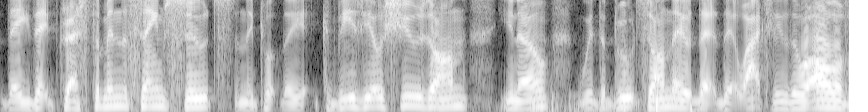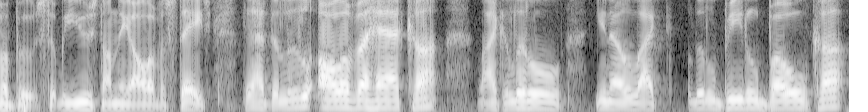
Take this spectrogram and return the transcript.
they, they dressed them in the same suits, and they put the Capezio shoes on, you know, with the boots on. They, they, they well, actually they were Oliver boots that we used on the Oliver stage. They had the little Oliver haircut, like a little, you know, like a little beetle bowl cut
